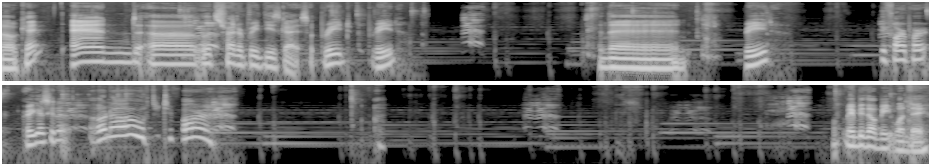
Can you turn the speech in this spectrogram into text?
Okay. And uh, let's try to breed these guys. So breed, breed. And then breed. Too far apart? Are you guys gonna... Oh no, they're too far. Maybe they'll meet one day.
